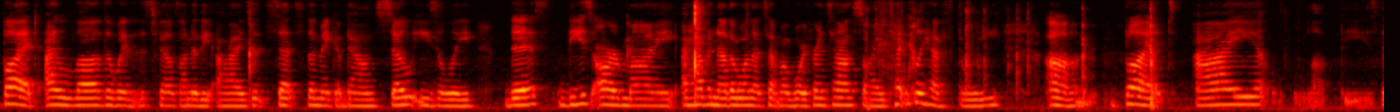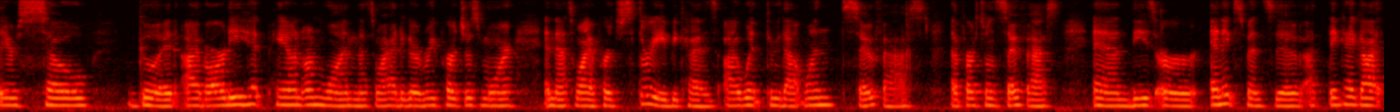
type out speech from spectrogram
but I love the way that this feels under the eyes. It sets the makeup down so easily. This, these are my, I have another one that's at my boyfriend's house, so I technically have three, um, but I love these. They are so good. I've already hit pan on one. That's why I had to go repurchase more. And that's why I purchased three because I went through that one so fast. That first one so fast. And these are inexpensive. I think I got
